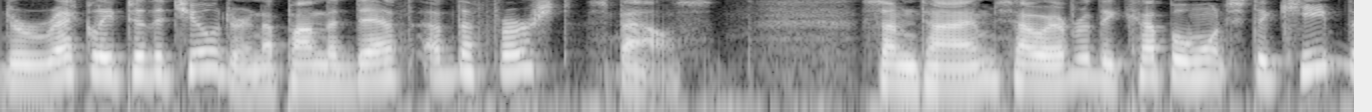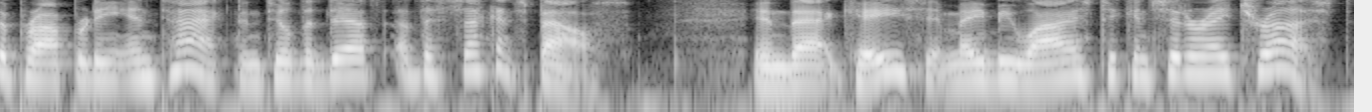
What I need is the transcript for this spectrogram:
directly to the children upon the death of the first spouse. Sometimes, however, the couple wants to keep the property intact until the death of the second spouse. In that case, it may be wise to consider a trust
